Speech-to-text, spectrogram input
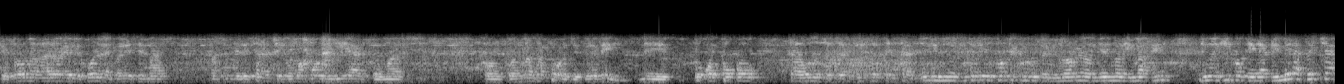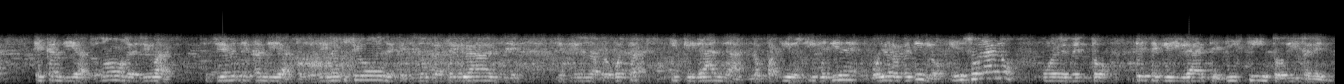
que forman Álvaro y Lejuela me parece más, más interesante, con más movilidad, con más con, más aporte, pero en fin, eh, poco a poco cada uno tendrá que ir intentando. Y el Universitario de Deportes creo que terminó redondeando la imagen de un equipo que en la primera fecha es candidato, no vamos a decir más, sencillamente es candidato, que tiene opciones, que tiene un cartel grande, que tiene una propuesta y que gana los partidos y que tiene, voy a repetirlo, en Solano un elemento desequilibrante, distinto, diferente.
